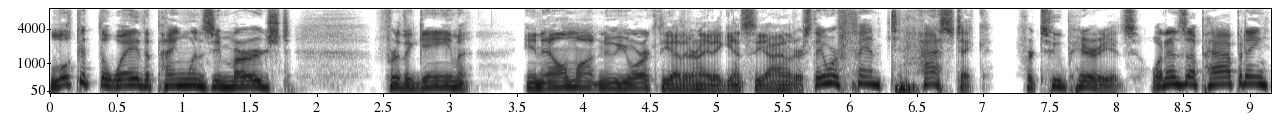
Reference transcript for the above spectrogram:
Look at the way the Penguins emerged for the game in Elmont, New York the other night against the Islanders. They were fantastic for two periods. What ends up happening?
